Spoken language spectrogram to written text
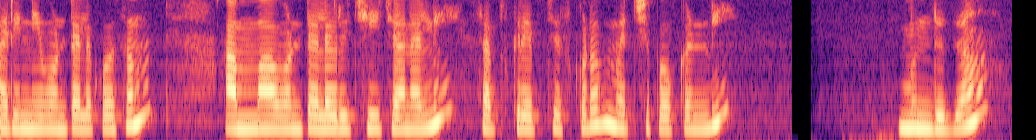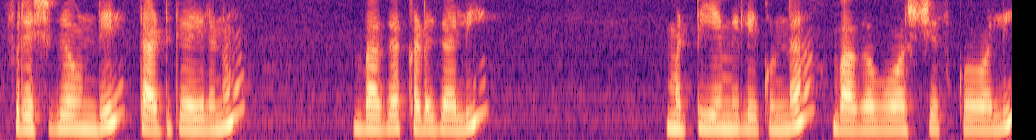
మరిన్ని వంటల కోసం అమ్మ వంటల రుచి ఛానల్ని సబ్స్క్రైబ్ చేసుకోవడం మర్చిపోకండి. ముందుగా ఫ్రెష్గా ఉండే తాటికాయలను బాగా కడగాలి. మట్టి ఏమీ లేకుండా బాగా వాష్ చేసుకోవాలి.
